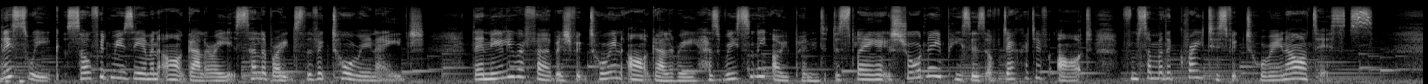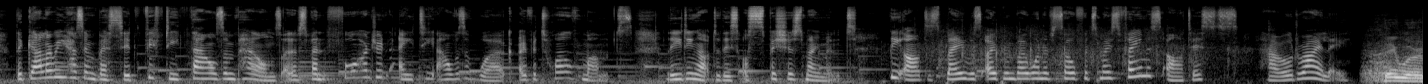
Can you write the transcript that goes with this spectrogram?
This week, Salford Museum and Art Gallery celebrates the Victorian age. Their newly refurbished Victorian Art Gallery has recently opened, displaying extraordinary pieces of decorative art from some of the greatest Victorian artists. The gallery has invested £50,000 and have spent 480 hours of work over 12 months leading up to this auspicious moment. The art display was opened by one of Salford's most famous artists, Harold Riley. They were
